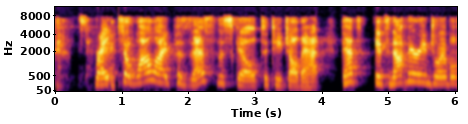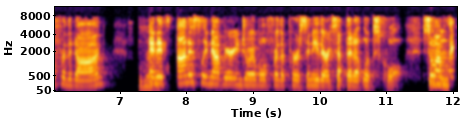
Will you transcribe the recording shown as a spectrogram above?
right? So while I possess the skill to teach all that, that's it's not very enjoyable for the dog. Mm-hmm. And it's honestly not very enjoyable for the person either, except that it looks cool. So mm-hmm. I'm like,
